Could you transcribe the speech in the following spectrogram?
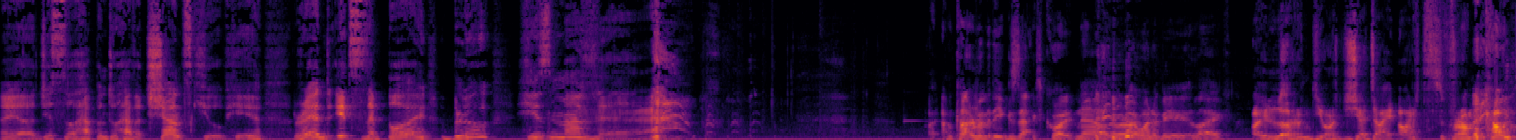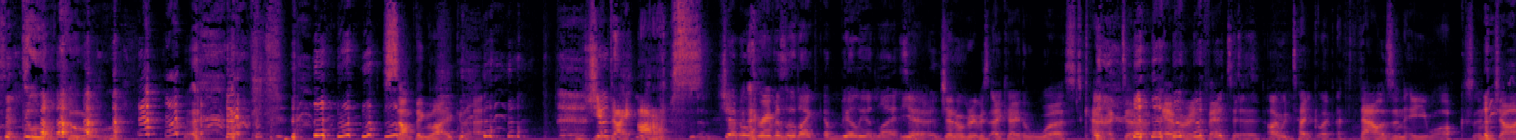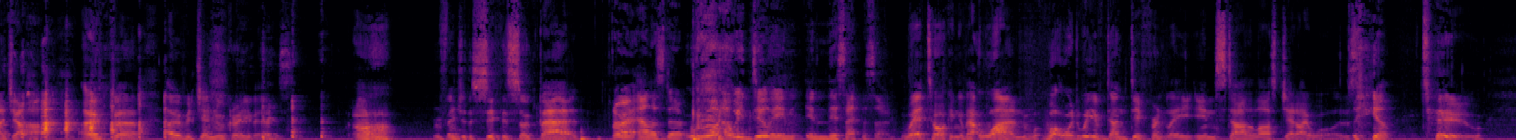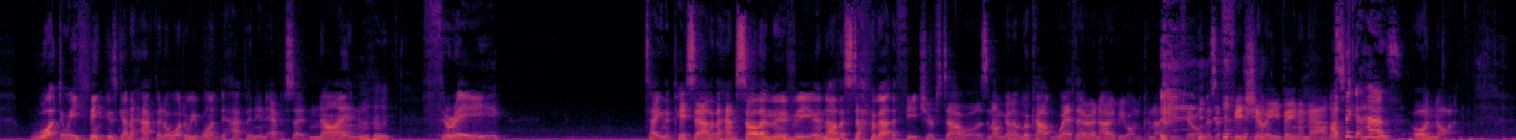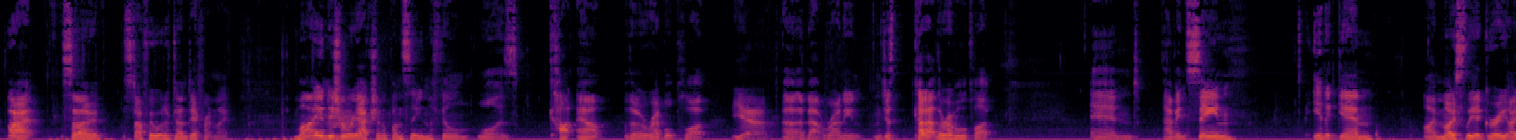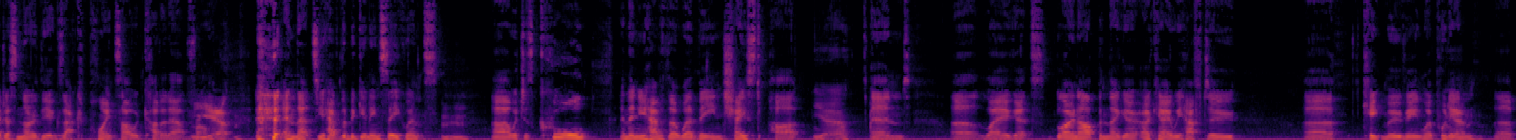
I uh, just so happen to have a chance cube here. Red, it's the boy. Blue, his mother. I, I can't remember the exact quote now, where I want to be like, I learned your Jedi arts from Count Dooku. Something like that. Jedi arts. General Grievous with like a million lights. Yeah, General Grievous, aka the worst character ever invented. I would take like a thousand Ewoks and Jar Jar over over General Grievous. Oh, Revenge of the Sith is so bad. All right, Alistair, what are we doing in this episode? We're talking about one. What would we have done differently in Star: The Last Jedi Wars? Yep. Two. What do we think is going to happen, or what do we want to happen in Episode 9 Mm-hmm. Three. Taking the piss out of the Han Solo movie and other stuff about the future of Star Wars, and I'm going to look up whether an Obi Wan Kenobi film has officially been announced I think it has. or not. All right, so stuff we would have done differently. My initial Hmm. reaction upon seeing the film was cut out the rebel plot Yeah, uh, about running, and just cut out the rebel plot. And having seen it again, I mostly agree. I just know the exact points I would cut it out from. yeah, and that's you have the beginning sequence, uh, which is cool, and then you have the we're being chased part, yeah, and uh, Leia gets blown up, and they go, okay, we have to uh, keep moving. We're putting uh,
